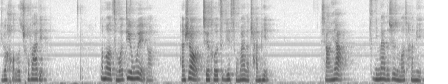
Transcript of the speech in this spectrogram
一个好的出发点。那么，怎么定位啊？还是要结合自己所卖的产品。想一下，自己卖的是什么产品，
